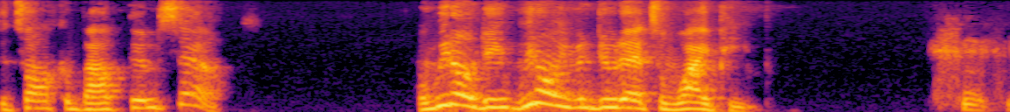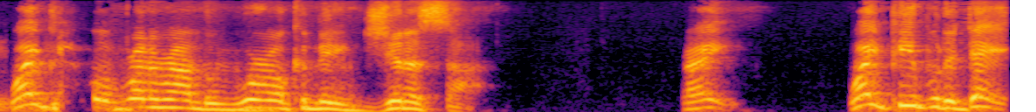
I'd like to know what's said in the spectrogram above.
to talk about themselves. And we don't do, we don't even do that to white people. White people run around the world committing genocide, right? White people today,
